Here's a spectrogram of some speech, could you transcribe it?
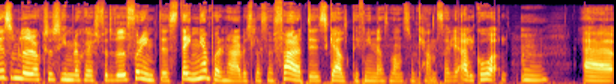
det som blir också så himla skevt för att vi får inte stänga på den här arbetsplatsen för att det ska alltid finnas någon som kan sälja alkohol. Eh,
